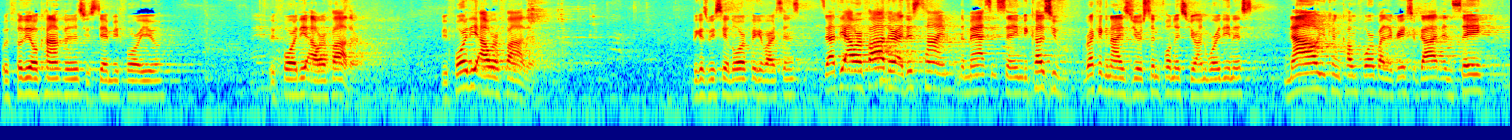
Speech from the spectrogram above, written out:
With filial confidence, you stand before you, before the Our Father. Before the Our Father. Because we say, Lord, forgive our sins. It's at the Our Father at this time, the Mass is saying, because you've recognized your sinfulness, your unworthiness, now you can come forward by the grace of God and say,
